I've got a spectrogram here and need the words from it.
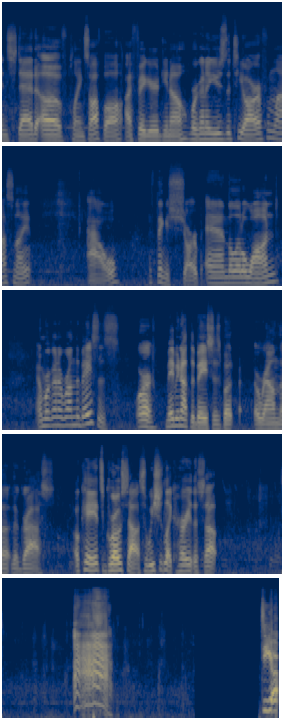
instead of playing softball, I figured, you know, we're to use the tiara from last night. Ow. This thing is sharp and the little wand and we're to run the bases. Or maybe not the bases, but around the, the grass. Okay, it's gross out, so we should like hurry this up. Ah! TR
